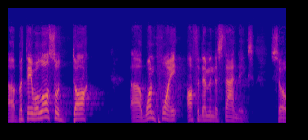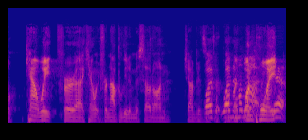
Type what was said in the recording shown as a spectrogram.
Uh, but they will also dock uh, one point off of them in the standings. So can't wait for uh, can't wait for Napoli to miss out on Champions League why by one not? point. Yeah,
